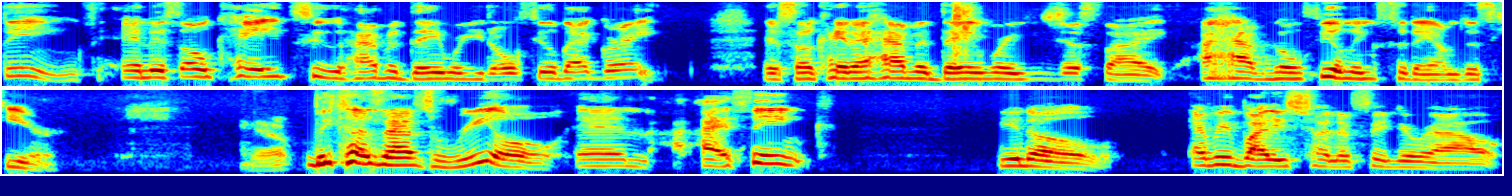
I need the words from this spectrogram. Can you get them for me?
things. And it's okay to have a day where you don't feel that great. It's okay to have a day where you just like, I have no feelings today. I'm just here. Yep. Because that's real. And I think you know, everybody's trying to figure out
